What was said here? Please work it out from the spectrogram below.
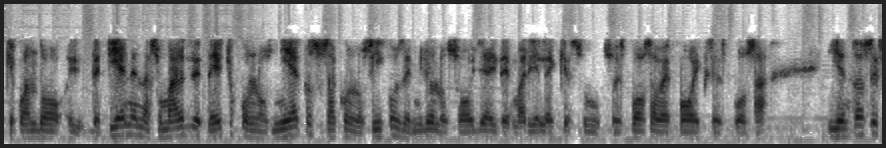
que cuando eh, detienen a su madre, de, hecho con los nietos, o sea, con los hijos de Emilio Lozoya y de Marielle, que es su, su esposa o ex esposa, y entonces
